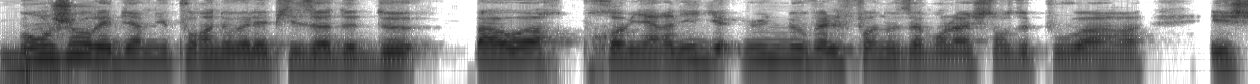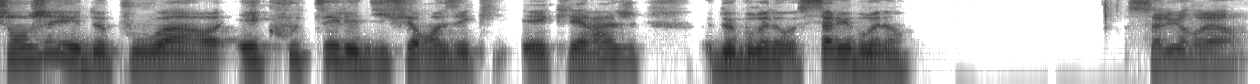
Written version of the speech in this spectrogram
Bonjour et bienvenue pour un nouvel épisode de Power Première League. Une nouvelle fois, nous avons la chance de pouvoir échanger et de pouvoir écouter les différents éclairages de Bruno. Salut Bruno. Salut Andrea.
